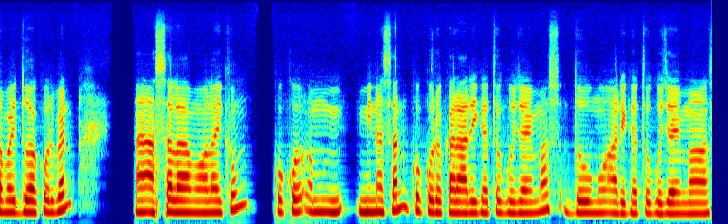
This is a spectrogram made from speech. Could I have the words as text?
সবাই দোয়া করবেন। আসসালামু আলাইকুম। ここ皆さん、心からありがとうございます。どうもありがとうございます。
